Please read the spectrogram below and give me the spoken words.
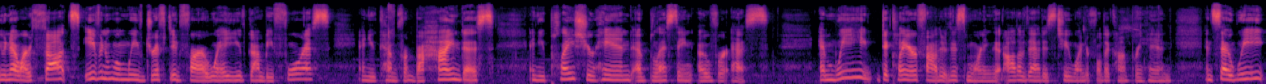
you know our thoughts, even when we've drifted far away, you've gone before us and you come from behind us and you place your hand of blessing over us. And we declare, Father, this morning that all of that is too wonderful to comprehend. And so we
